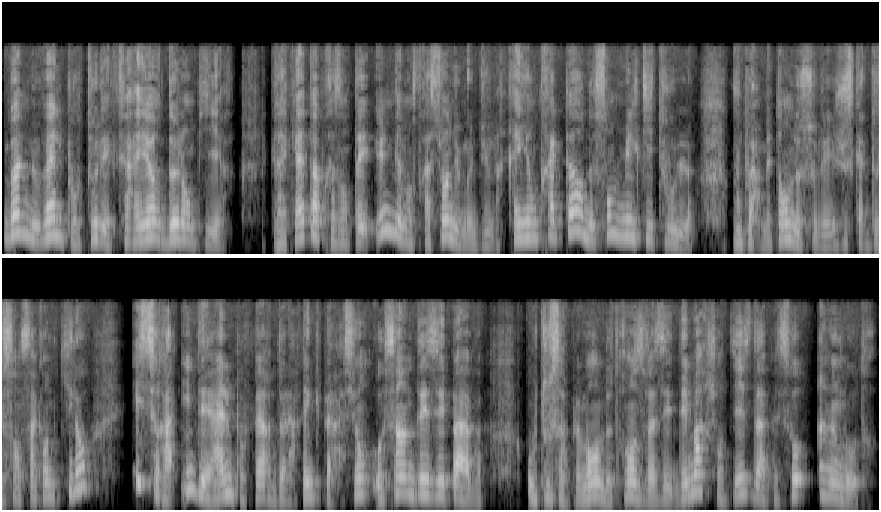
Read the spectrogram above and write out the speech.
Bonne nouvelle pour tous les ferrailleurs de l'Empire. Graquette a présenté une démonstration du module rayon tracteur de son multitool, vous permettant de soulever jusqu'à 250 kg et sera idéal pour faire de la récupération au sein des épaves, ou tout simplement de transvaser des marchandises d'un vaisseau à un autre.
